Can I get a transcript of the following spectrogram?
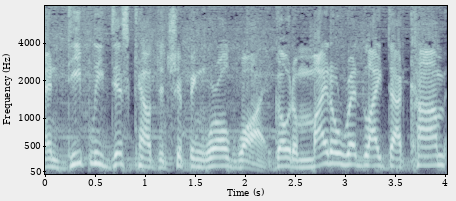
and deeply discounted shipping worldwide. Go to MitoRedlight.com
